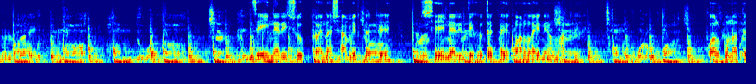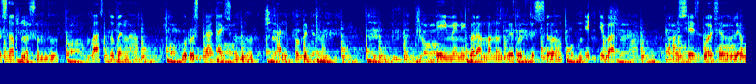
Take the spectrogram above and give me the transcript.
মনে করে। যেই নারী সুখ পায় না স্বামীর খাটে, সেই নারী দেহ দেখায় অনলাইনের মাঠে। কল্পনাতে স্বপ্ন সুন্দর, বাস্তবে না। পুরুষ টাকায় সুন্দর, খালি পকেটে না। বেইমানি করা মানুষদের উদ্দেশ্য, একটি বার্তা। আমার শেষ বয়সে হলেও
